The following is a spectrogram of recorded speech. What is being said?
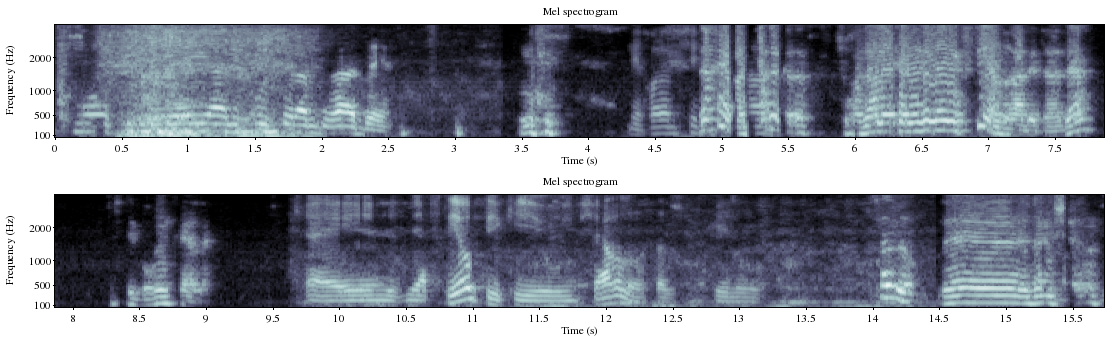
כמו סיפורי האליפות של אנדרדה. אני יכול להמשיך. דרך אגב, שהוא חזר כנראה ל-NXT אנדרדה, אתה יודע? יש דיבורים כאלה. אה, זה יפתיע אותי, כי הוא עם שרלוט, אז כאילו... בסדר, זה עם שרלוט.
